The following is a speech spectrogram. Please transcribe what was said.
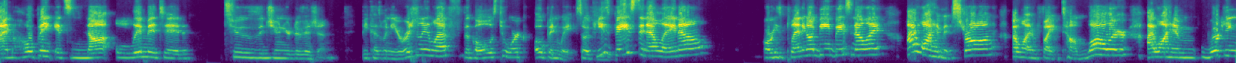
I'm hoping it's not limited to the junior division because when he originally left, the goal was to work open weight. So if he's based in LA now, or he's planning on being based in LA, I want him in strong. I want him fighting Tom Lawlor. I want him working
